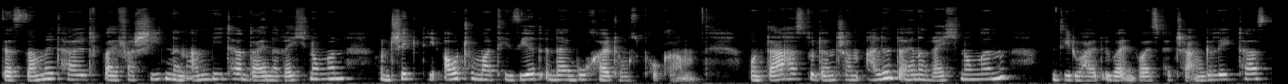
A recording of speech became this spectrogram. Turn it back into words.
Das sammelt halt bei verschiedenen Anbietern deine Rechnungen und schickt die automatisiert in dein Buchhaltungsprogramm. Und da hast du dann schon alle deine Rechnungen, die du halt über Invoice Fetcher angelegt hast,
